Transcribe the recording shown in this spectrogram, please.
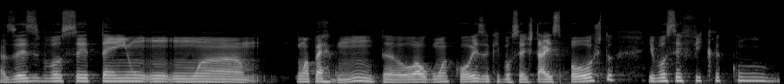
Às vezes você tem um, um, uma uma pergunta ou alguma coisa que você está exposto e você fica com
